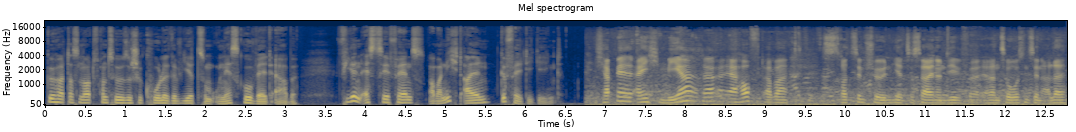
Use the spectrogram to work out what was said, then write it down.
gehört das nordfranzösische Kohlerevier zum UNESCO-Welterbe. Vielen SC-Fans, aber nicht allen, gefällt die Gegend. Ich habe mir eigentlich mehr erhofft, aber es ist trotzdem schön hier zu sein und die Franzosen sind alle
